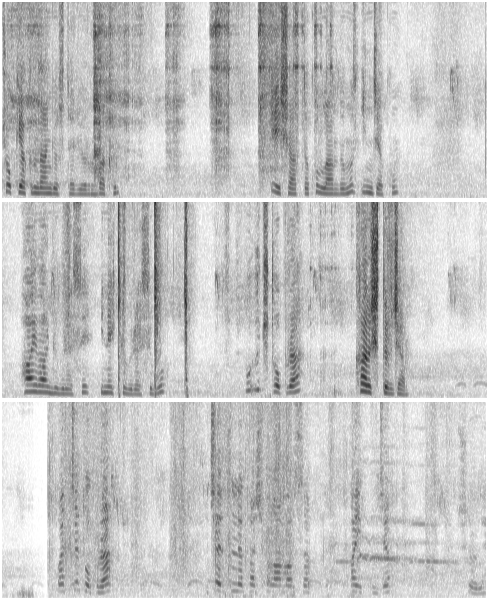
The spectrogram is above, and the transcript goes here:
çok yakından gösteriyorum bakın. İnşaatta kullandığımız ince kum. Hayvan gübresi, inek gübresi bu. Bu üç toprağı karıştıracağım. Bahçe toprağı. İçerisinde taş falan varsa ayıklayacağım. Şöyle.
